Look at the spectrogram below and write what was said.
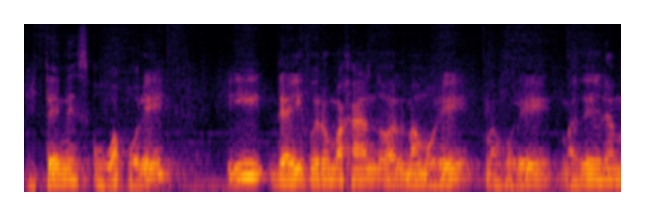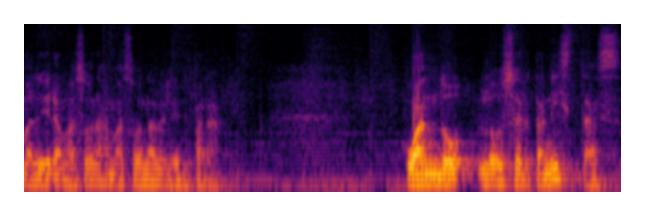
Itenes o Guaporé y de ahí fueron bajando al Mamoré, Mamoré, Madera, Madera, Amazonas, Amazonas, Belén Pará. Cuando los sertanistas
